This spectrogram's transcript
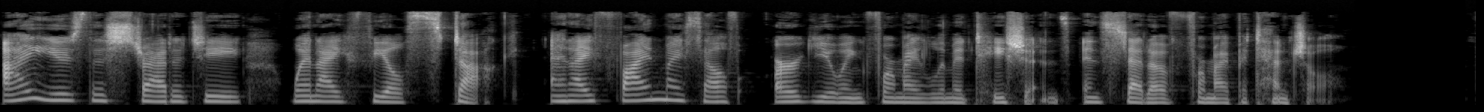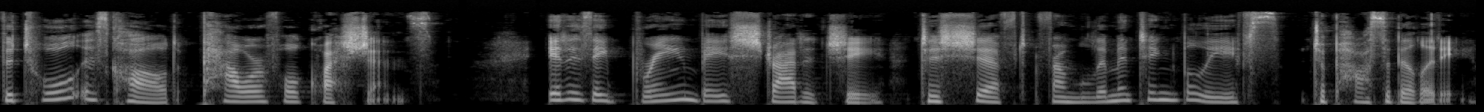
I use this strategy when I feel stuck and I find myself arguing for my limitations instead of for my potential. The tool is called Powerful Questions. It is a brain based strategy to shift from limiting beliefs to possibility.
